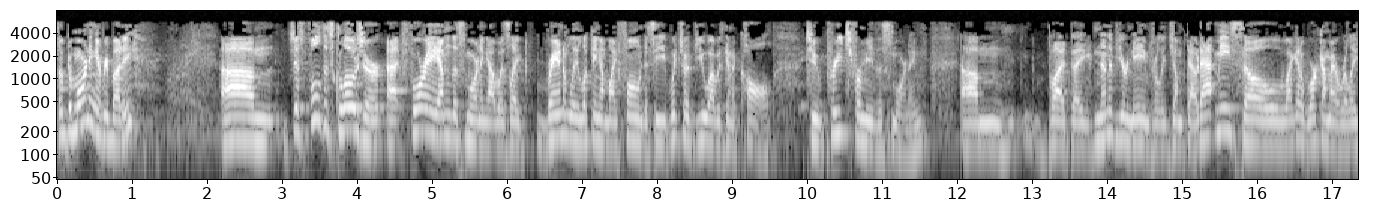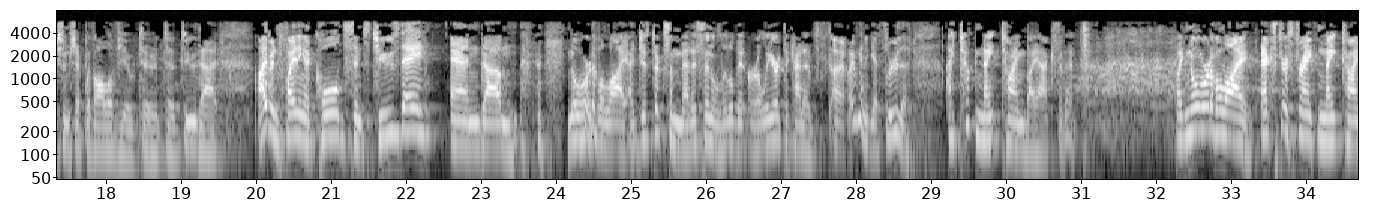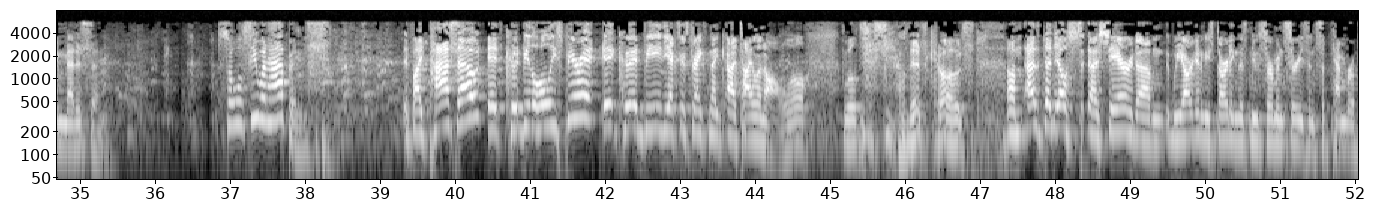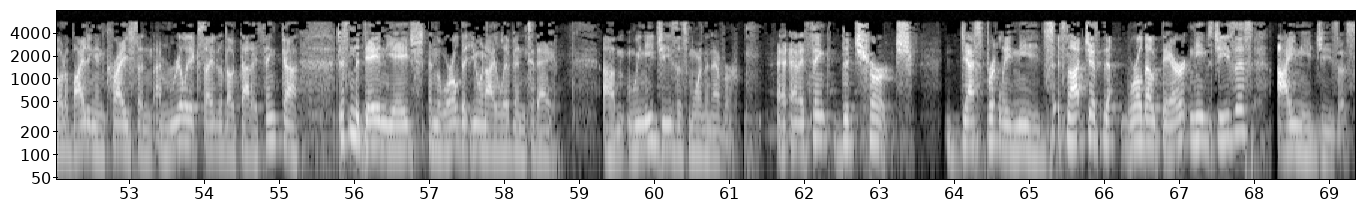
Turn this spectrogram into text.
So good morning, everybody. Um, just full disclosure, at 4 a.m. this morning, I was like randomly looking at my phone to see which of you I was going to call to preach for me this morning. Um, but uh, none of your names really jumped out at me, so I got to work on my relationship with all of you to to do that. I've been fighting a cold since Tuesday, and um, no word of a lie, I just took some medicine a little bit earlier to kind of. Uh, I'm going to get through this. I took nighttime by accident. like no word of a lie, extra strength nighttime medicine. So we'll see what happens. If I pass out, it could be the Holy Spirit. It could be the extra strength uh, Tylenol. We'll, we'll just see how this goes. Um, as Danielle sh- uh, shared, um, we are going to be starting this new sermon series in September about abiding in Christ, and I'm really excited about that. I think uh, just in the day and the age and the world that you and I live in today, um, we need Jesus more than ever. And, and I think the church desperately needs. It's not just the world out there needs Jesus. I need Jesus.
